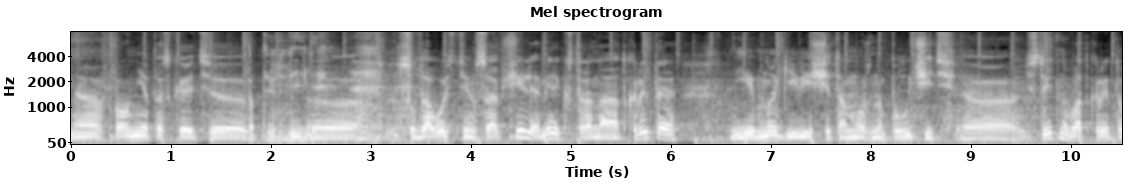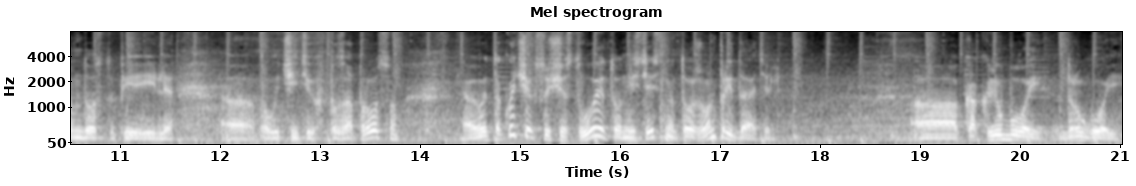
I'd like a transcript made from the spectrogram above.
Э, вполне, так сказать, э, подтвердили. Э, с удовольствием сообщили. Америка страна открытая, и многие вещи там можно получить действительно в открытом доступе или получить их по запросу. Вот такой человек существует, он, естественно, тоже, он предатель. А, как любой другой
